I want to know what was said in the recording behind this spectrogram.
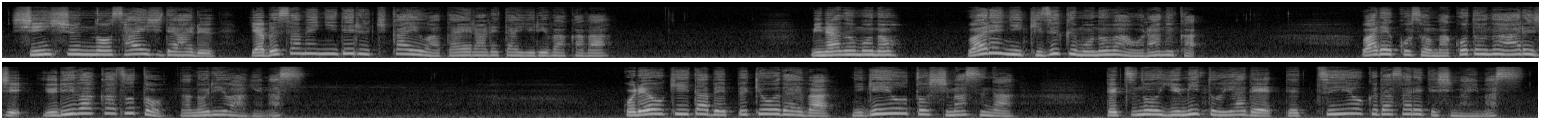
新春の祭事であるやぶさめに出る機会を与えられた百合若は、皆の者、我に気づく者はおらぬか。我こそ誠の主、百合若ぞと名乗りを上げます。これを聞いた別府兄弟は逃げようとしますが、鉄の弓と矢で鉄槌を下されてしまいます。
